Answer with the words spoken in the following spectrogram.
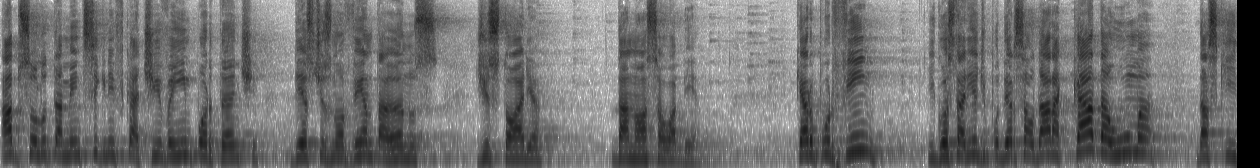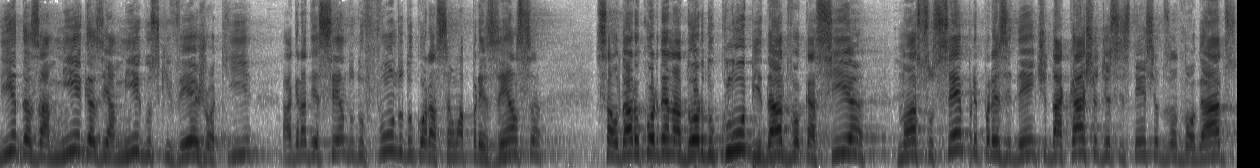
absolutamente significativa e importante destes 90 anos de história da nossa OAB. Quero, por fim, e gostaria de poder saudar a cada uma das queridas amigas e amigos que vejo aqui, agradecendo do fundo do coração a presença, saudar o coordenador do Clube da Advocacia, nosso sempre presidente da Caixa de Assistência dos Advogados,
